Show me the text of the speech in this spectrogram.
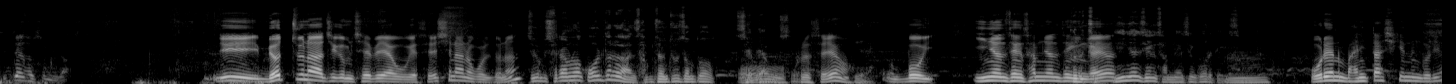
진짜 좋습니다. 이 몇 주나 지금 재배하고 계세요? 시나노 골드는? 지금 시라노 골드는 한 3,000주 정도 재배하고 오, 있어요. 그러세요? 예. 뭐 2년생, 3년생인가요? 그렇죠. 2년생, 3년생 고래 되어 있습니다. 올해는 많이 따시겠는 거요?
